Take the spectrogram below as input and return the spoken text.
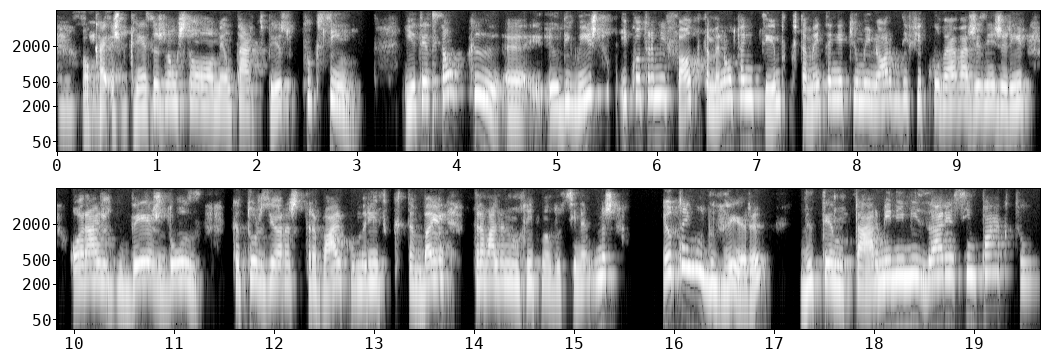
sim, ok? As crianças não estão a aumentar de peso porque sim. E atenção que uh, eu digo isto e contra mim falo que também não tenho tempo, que também tenho aqui uma enorme dificuldade às vezes em gerir horários de 10, 12, 14 horas de trabalho, com o marido que também trabalha num ritmo alucinante, mas eu tenho o dever de tentar minimizar esse impacto.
